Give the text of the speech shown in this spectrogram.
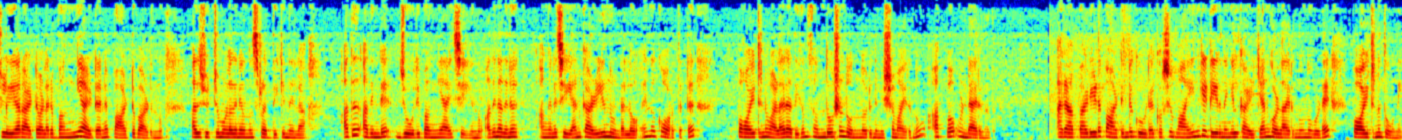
ക്ലിയർ ആയിട്ട് വളരെ ഭംഗിയായിട്ട് തന്നെ പാട്ട് പാടുന്നു. അത് ചുറ്റുമുള്ളതിനെ ഒന്നും ശ്രദ്ധിക്കുന്നില്ല. അത് അതിന്റെ ജോലി ഭംഗിയായി ചെയ്യുന്നു. അതിനതിന് അങ്ങനെ ചെയ്യാൻ കഴിയുന്നുണ്ടല്ലോ എന്നൊക്കെ ഓർത്തിട്ട് പോയിറ്റിന് വളരെയധികം സന്തോഷം തോന്നുന്ന ഒരു നിമിഷമായിരുന്നു അപ്പോൾ ഉണ്ടായിരുന്നത്. അരാപ്പാടിയുടെ രാപ്പാടിയുടെ പാട്ടിന്റെ കൂടെ കുറച്ച് വൈൻ കിട്ടിയിരുന്നെങ്കിൽ കഴിക്കാൻ കൊള്ളായിരുന്നു എന്ന് കൂടെ പോയിറ്റിന് തോന്നി.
